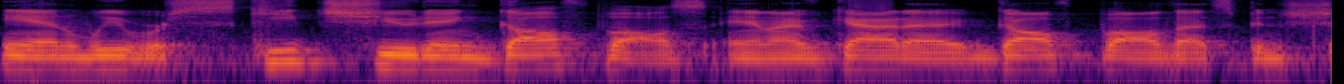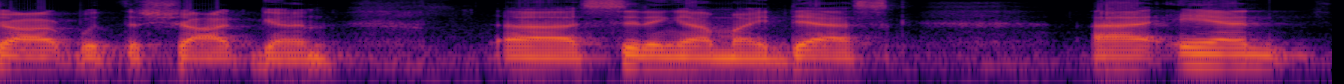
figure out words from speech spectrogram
and we were skeet shooting golf balls. And I've got a golf ball that's been shot with the shotgun uh, sitting on my desk. Uh, and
